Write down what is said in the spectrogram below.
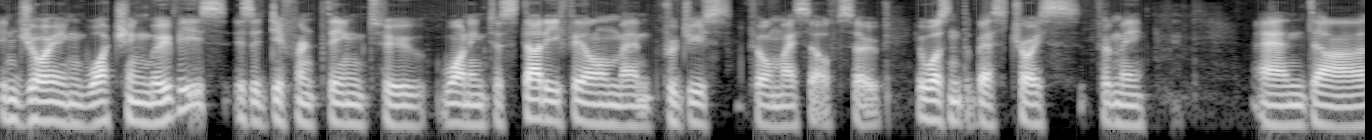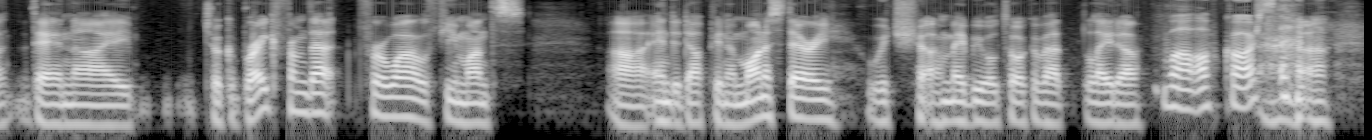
enjoying watching movies is a different thing to wanting to study film and produce film myself. So it wasn't the best choice for me. And uh, then I took a break from that for a while, a few months. Uh, ended up in a monastery, which uh, maybe we'll talk about later. Well, of course.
